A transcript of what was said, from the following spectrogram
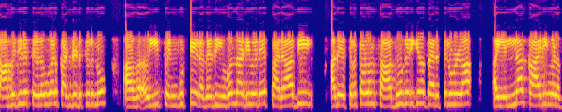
സാഹചര്യ തെളിവുകൾ കണ്ടെടുത്തിരുന്നു. ഈ പെൺകുട്ടിയുടെ അതായത് യുവനടിയുടെ പരാതി അത് എത്രത്തോളം സാധൂകരിക്കുന്ന തരത്തിലുള്ള എല്ലാ കാര്യങ്ങളും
